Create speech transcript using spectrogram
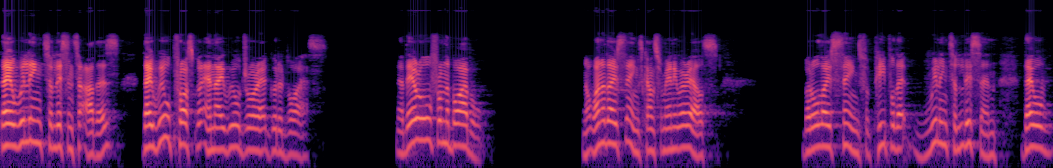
They are willing to listen to others, they will prosper, and they will draw out good advice. Now, they're all from the Bible. Not one of those things comes from anywhere else. But all those things, for people that willing to listen, they will,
